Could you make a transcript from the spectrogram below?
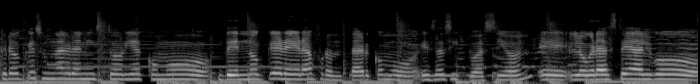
creo que es una gran historia como de no querer afrontar como esa situación. Eh, lograste algo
